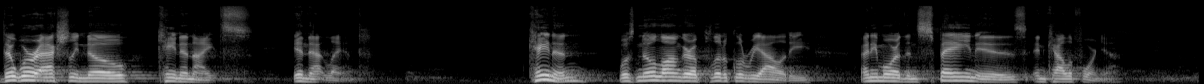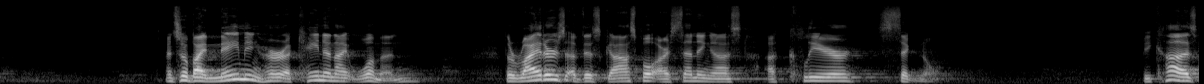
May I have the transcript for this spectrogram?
there were actually no Canaanites in that land. Canaan was no longer a political reality any more than Spain is in California. And so, by naming her a Canaanite woman, the writers of this gospel are sending us a clear signal. because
